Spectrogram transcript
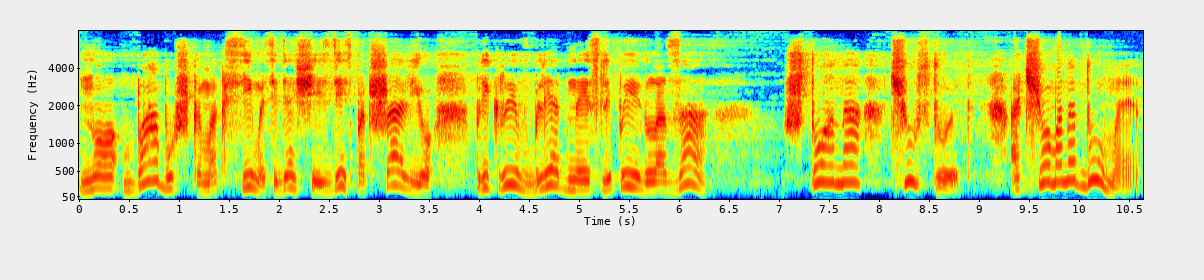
но бабушка Максима, сидящая здесь под шалью, прикрыв бледные слепые глаза, что она чувствует, о чем она думает?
